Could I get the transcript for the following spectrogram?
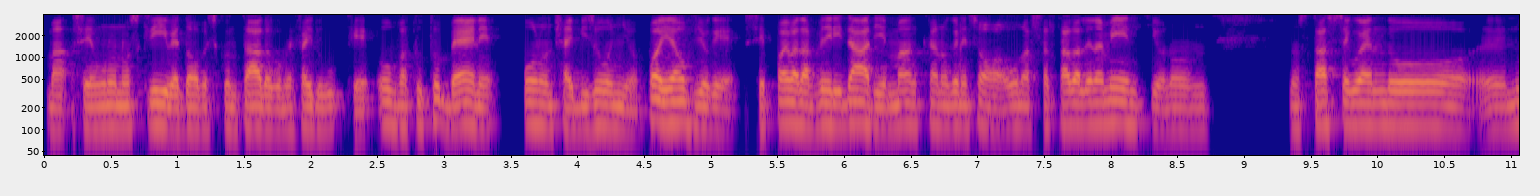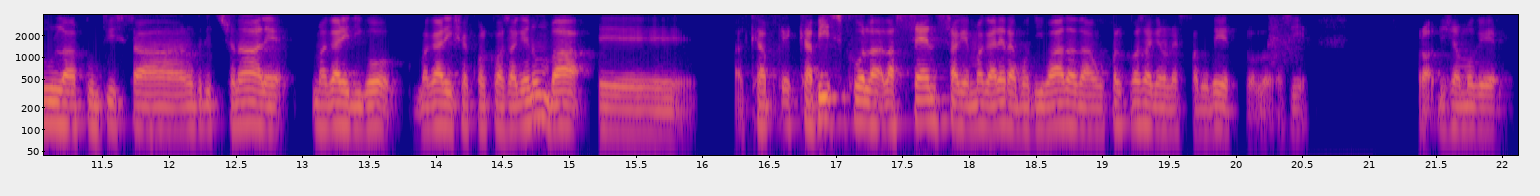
ma se uno non scrive dopo è scontato come fai tu, che o va tutto bene o non c'hai bisogno. Poi è ovvio che se poi vado a vedere i dati e mancano, che ne so, uno ha saltato allenamenti o non, non sta seguendo eh, nulla dal punto di vista nutrizionale, magari dico, magari c'è qualcosa che non va e, e capisco la, l'assenza che magari era motivata da un qualcosa che non è stato detto. Allora sì. Però diciamo che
